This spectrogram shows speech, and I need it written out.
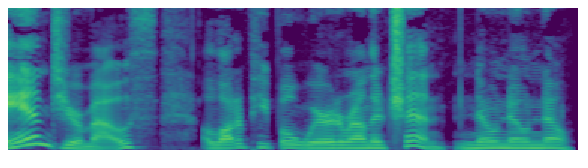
and your mouth. A lot of people wear it around their chin. No, no, no.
